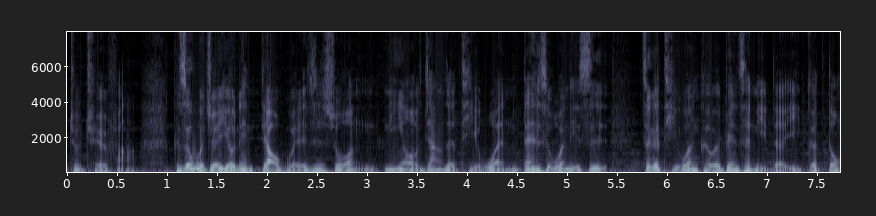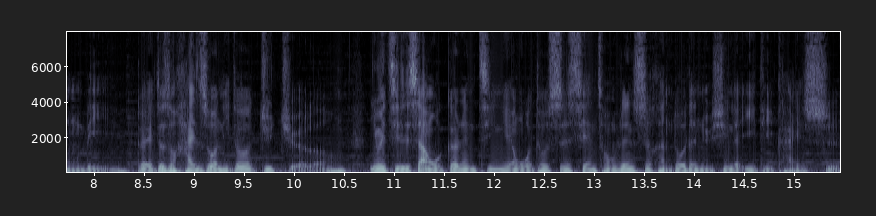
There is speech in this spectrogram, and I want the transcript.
就缺乏。可是我觉得有点吊诡的是说，你有这样的提问，但是问题是。这个提问可不可以变成你的一个动力？对，就是说，还是说你就拒绝了？因为其实像我个人经验，我都是先从认识很多的女性的议题开始，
